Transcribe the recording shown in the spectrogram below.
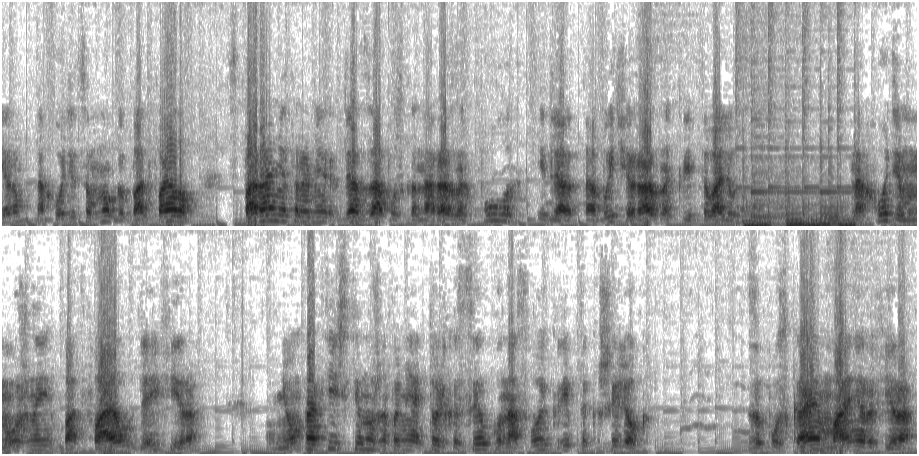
Майнером находится много бат-файлов с параметрами для запуска на разных пулах и для добычи разных криптовалют. Находим нужный бат-файл для эфира. В нем практически нужно поменять только ссылку на свой криптокошелек. Запускаем майнер эфира.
